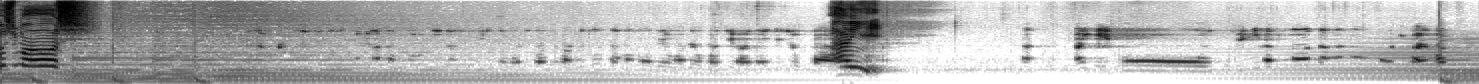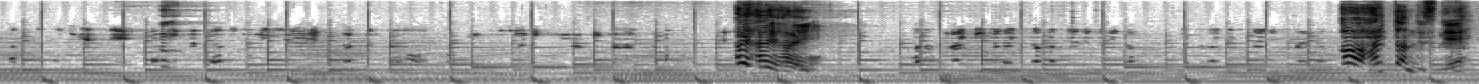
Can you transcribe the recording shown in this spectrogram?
もしもし。はい。はいはいはい。あ、入ったんですね。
